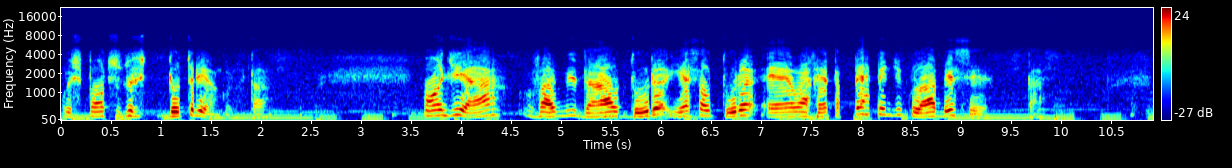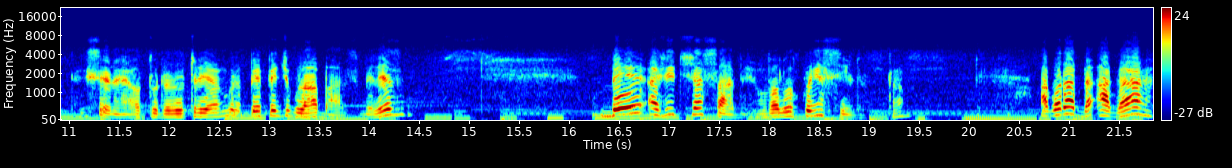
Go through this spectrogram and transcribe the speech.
os pontos do, do triângulo, tá? Onde A vai me dar a altura e essa altura é a reta perpendicular a BC, tá? Tem que ser, né? A altura do triângulo é perpendicular à base, beleza? B a gente já sabe, um valor conhecido, tá? Agora H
